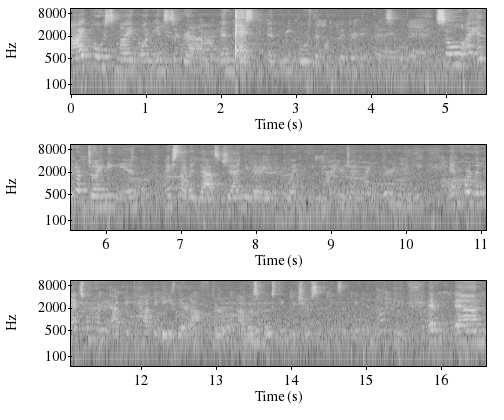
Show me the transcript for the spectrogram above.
I post mine on Instagram and just and repost them on Twitter and Facebook. So I ended up joining in. I started last January 29 or January 30. And for the next 100 happy, happy days thereafter, I was posting pictures of things that made them happy. And and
